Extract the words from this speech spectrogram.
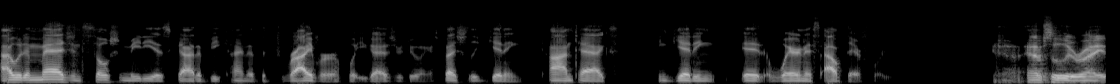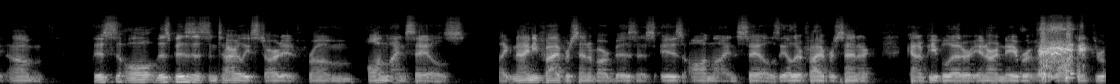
I would imagine social media's got to be kind of the driver of what you guys are doing, especially getting contacts and getting it awareness out there for you. Yeah, absolutely right. Um, this all this business entirely started from online sales. Like 95% of our business is online sales. The other 5% are kind of people that are in our neighborhood walking through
